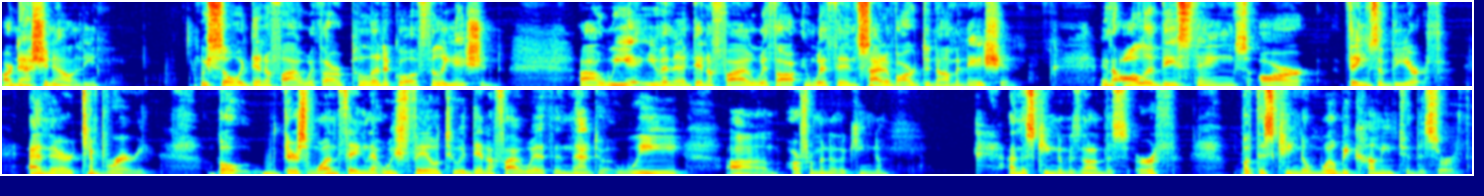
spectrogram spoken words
our nationality. We so identify with our political affiliation. Uh, we even identify with our with inside of our denomination, and all of these things are things of the earth, and they're temporary. But there's one thing that we fail to identify with, and that we um, are from another kingdom, and this kingdom is not of this earth, but this kingdom will be coming to this earth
